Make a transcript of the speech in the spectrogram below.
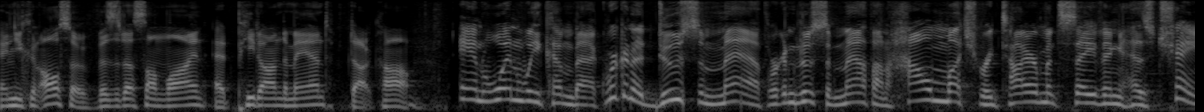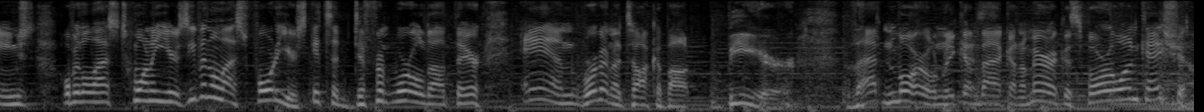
And you can also visit us online at peteondemand.com. And when we come back, we're going to do some math. We're going to do some math on how much retirement saving has changed over the last 20 years, even the last 40 years. It's a different world out there. And we're going to talk about beer. That and more when we come back on America's 401k show.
